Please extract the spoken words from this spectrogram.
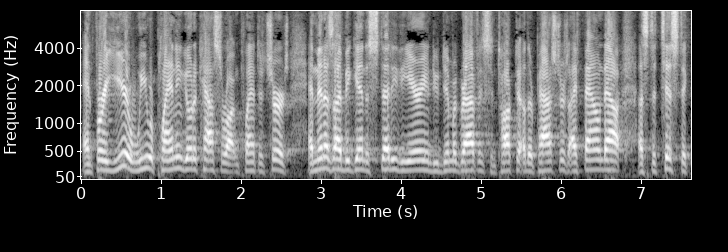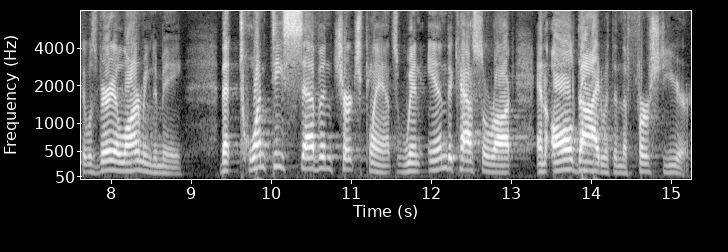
And for a year, we were planning to go to Castle Rock and plant a church. And then as I began to study the area and do demographics and talk to other pastors, I found out a statistic that was very alarming to me that 27 church plants went into Castle Rock and all died within the first year.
